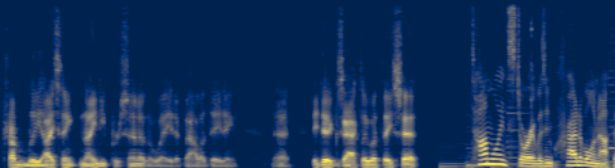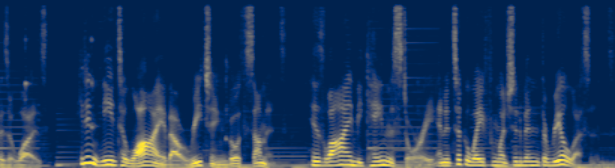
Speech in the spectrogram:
probably, I think, 90% of the way to validating that they did exactly what they said. Tom Lloyd's story was incredible enough as it was. He didn't need to lie about reaching both summits. His lie became the story, and it took away from what should have been the real lessons.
